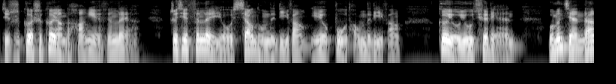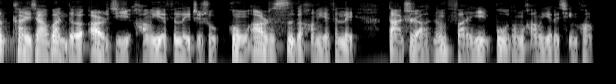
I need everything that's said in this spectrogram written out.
就是各式各样的行业分类啊，这些分类有相同的地方，也有不同的地方，各有优缺点。我们简单看一下万德二级行业分类指数，共二十四个行业分类，大致啊能反映不同行业的情况。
